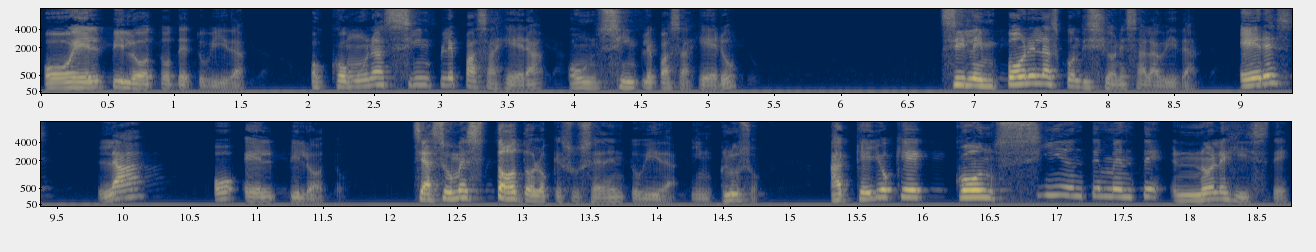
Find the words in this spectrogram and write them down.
o el piloto de tu vida o como una simple pasajera o un simple pasajero? Si le imponen las condiciones a la vida, ¿eres la o el piloto? Si asumes todo lo que sucede en tu vida, incluso aquello que conscientemente no elegiste,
